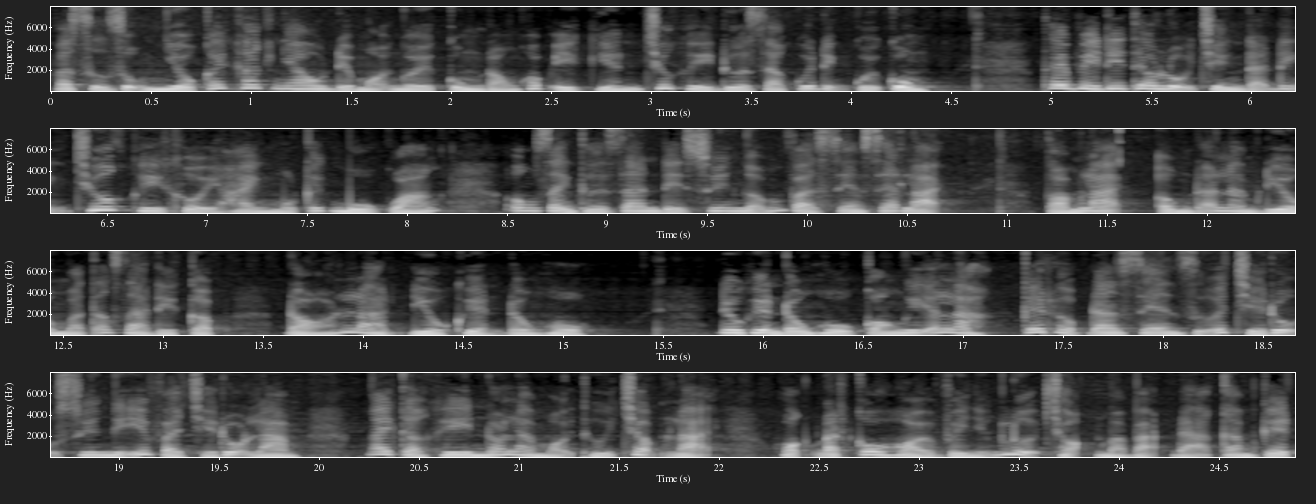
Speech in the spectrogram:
và sử dụng nhiều cách khác nhau để mọi người cùng đóng góp ý kiến trước khi đưa ra quyết định cuối cùng. Thay vì đi theo lộ trình đã định trước khi khởi hành một cách mù quáng, ông dành thời gian để suy ngẫm và xem xét lại. Tóm lại, ông đã làm điều mà tác giả đề cập, đó là điều khiển đồng hồ. Điều khiển đồng hồ có nghĩa là kết hợp đan xen giữa chế độ suy nghĩ và chế độ làm, ngay cả khi nó làm mọi thứ chậm lại hoặc đặt câu hỏi về những lựa chọn mà bạn đã cam kết.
